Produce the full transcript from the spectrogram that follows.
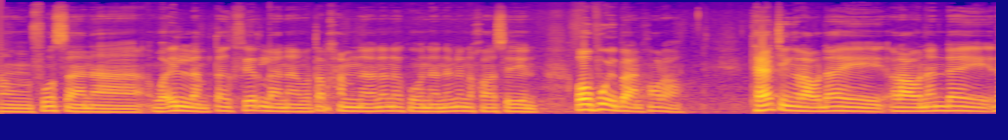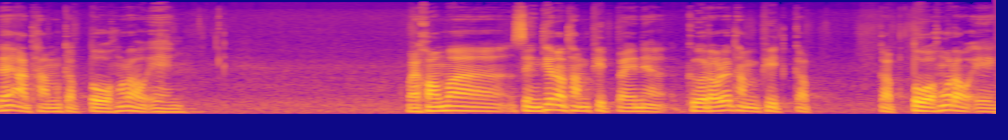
อัมฟุสนาวะอิลลัมตักฟิรลานาวะตรฮัมนาละนะกูนันมินันคอซิรินโอ้ผู้อิบานของเรา แท้จริงเราได้เรานั้นได้ได้อาธรรมกับตัวของเราเอง หมายความว่าสิ่งที่เราทำผิดไปเนี่ยคือเราได้ทำผิดกับกับตัวของเราเอง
